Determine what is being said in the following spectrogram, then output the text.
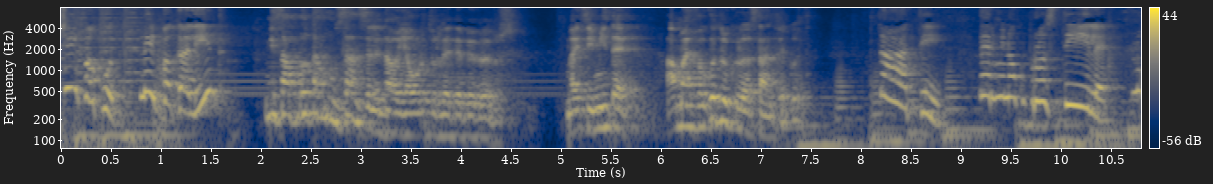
ce-ai făcut? Le-ai păcălit? mi s-a părut amuzant să le dau iaurturile de bebeluș. Mai ții minte? Am mai făcut lucrul ăsta în trecut. Tati, termină cu prostiile. Nu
